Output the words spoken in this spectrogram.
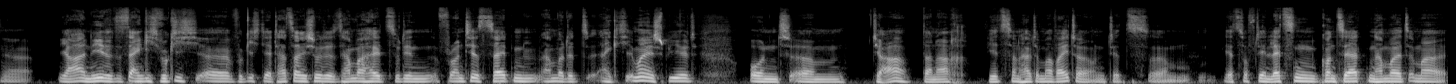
ja. Ja, nee, das ist eigentlich wirklich, äh, wirklich der Tatsache schuld. Das haben wir halt zu den Frontiers-Zeiten, haben wir das eigentlich immer gespielt. Und ähm, ja, danach geht's dann halt immer weiter. Und jetzt, ähm, jetzt auf den letzten Konzerten haben wir jetzt immer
